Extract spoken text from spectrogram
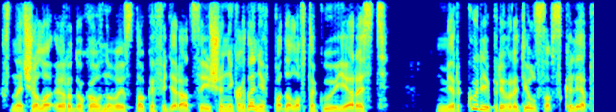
С начала эры Духовного Истока Федерация ещё никогда не впадала в такую ярость. Меркурий превратился в склеп.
